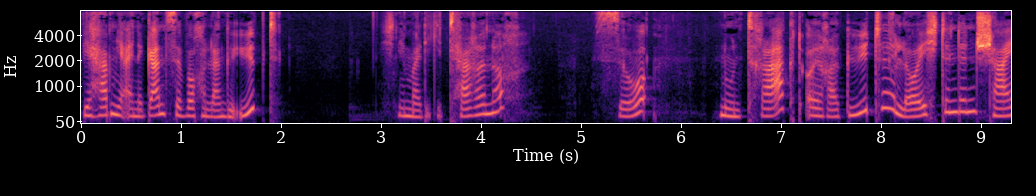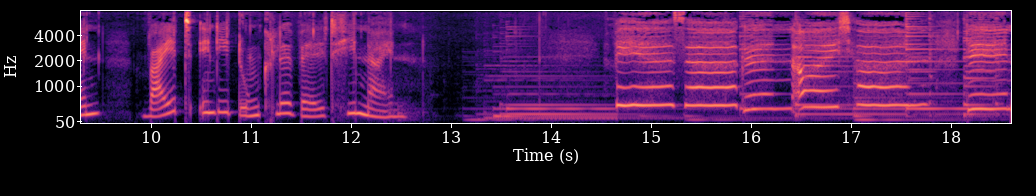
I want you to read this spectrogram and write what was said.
Wir haben ja eine ganze Woche lang geübt. Ich nehme mal die Gitarre noch. So. Nun tragt eurer Güte leuchtenden Schein weit in die dunkle Welt hinein. Wir sagen euch an den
